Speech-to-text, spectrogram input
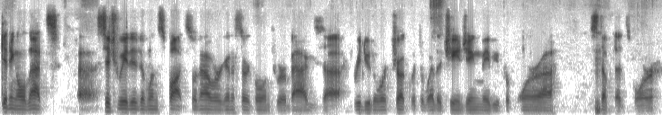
getting all that uh, situated in one spot. So now we're gonna start going through our bags, uh, redo the work truck with the weather changing, maybe put more uh, stuff that's more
